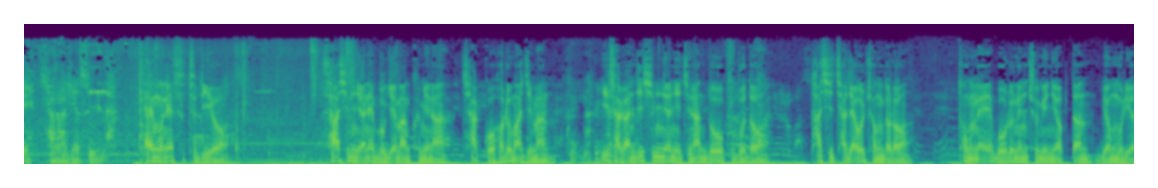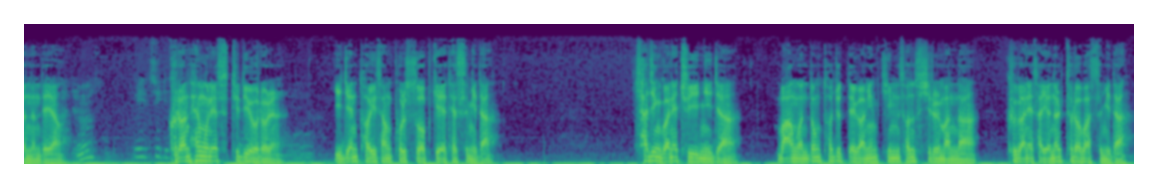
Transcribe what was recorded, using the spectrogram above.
예, 잘하셨습니다. 행운의 스튜디오 40년의 무게만큼이나 작고 허름하지만 이사간 지 10년이 지난 노 부부도 다시 찾아올 정도로 동네에 모르는 주민이 없던 명물이었는데요. 그런 행운의 스튜디오를 이젠 더 이상 볼 수 없게 됐습니다. 사진관의 주인이자 망원동 터줏대감인 김선수 씨를 만나 그간의 사연을 들어봤습니다.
